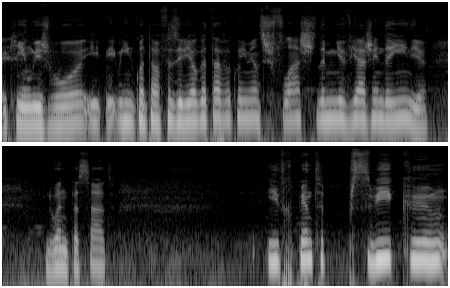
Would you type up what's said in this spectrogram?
aqui em Lisboa e, e enquanto estava a fazer yoga estava com imensos flashes da minha viagem da Índia do ano passado e de repente percebi que,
